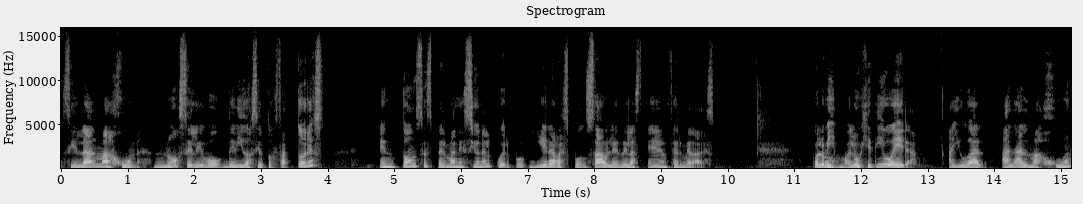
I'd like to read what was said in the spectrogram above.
si el alma Hun no se elevó debido a ciertos factores, entonces permaneció en el cuerpo y era responsable de las enfermedades. Por lo mismo, el objetivo era ayudar al alma Hun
